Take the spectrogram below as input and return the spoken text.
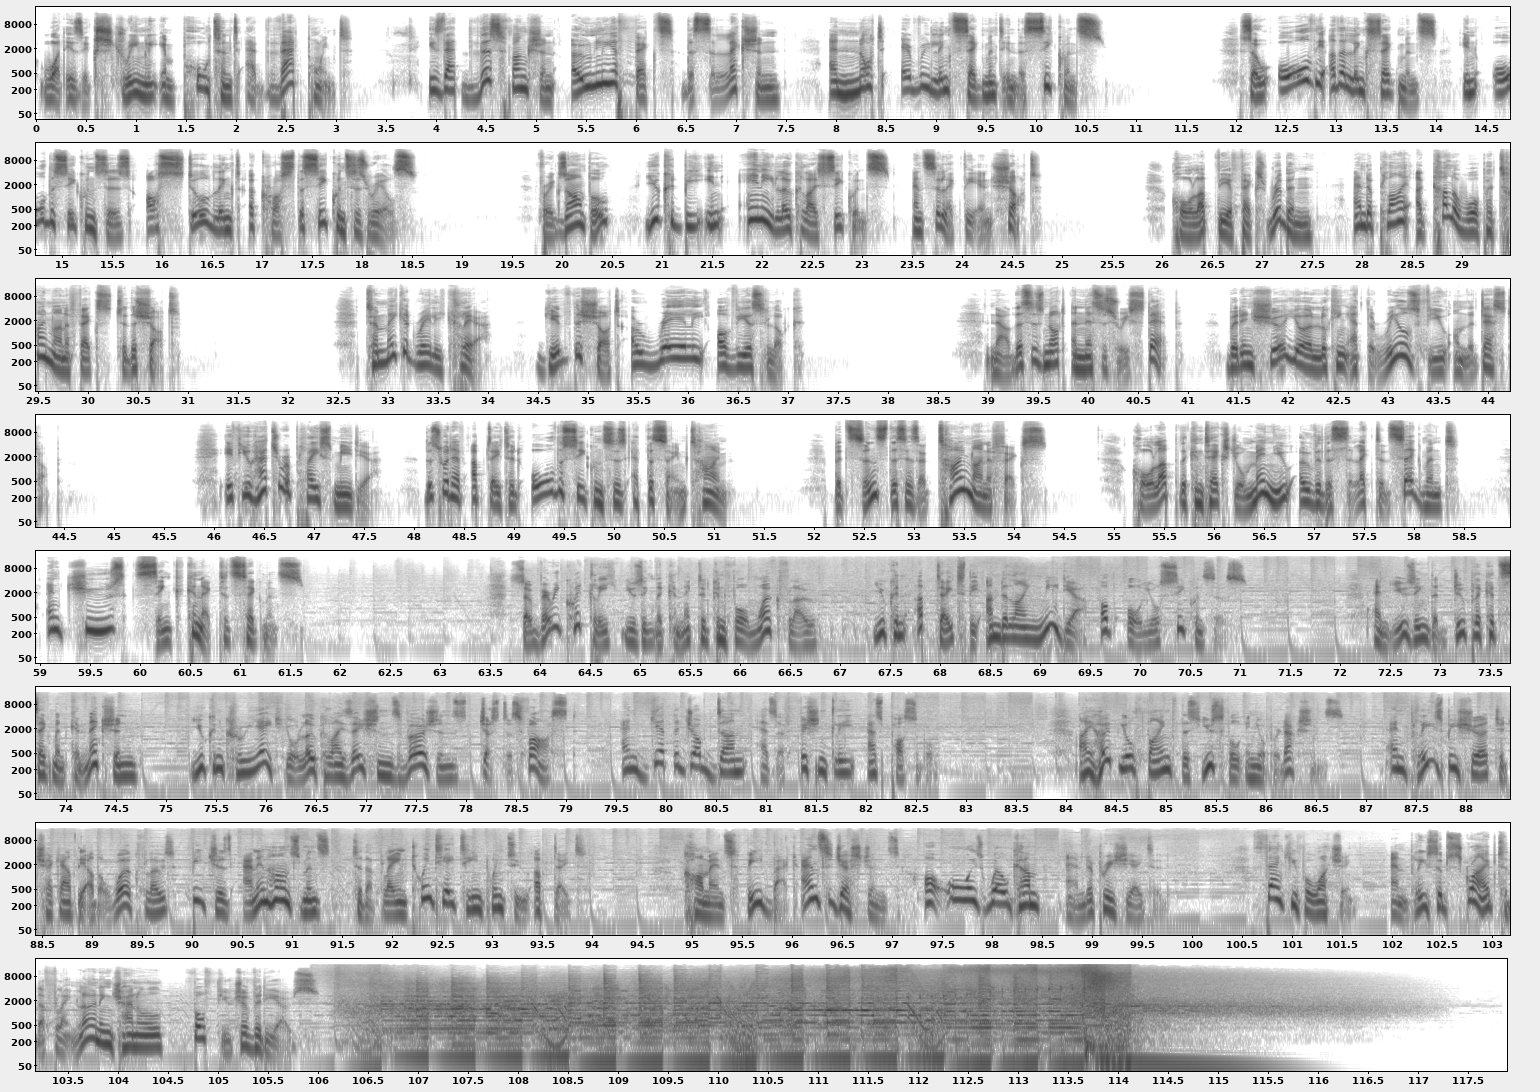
What is extremely important at that point is that this function only affects the selection and not every linked segment in the sequence. So all the other linked segments in all the sequences are still linked across the sequences reels. For example, you could be in any localized sequence and select the end shot. Call up the effects ribbon and apply a color warper timeline effects to the shot. To make it really clear, give the shot a really obvious look. Now this is not a necessary step, but ensure you are looking at the Reels view on the desktop. If you had to replace media, this would have updated all the sequences at the same time. But since this is a timeline effects, call up the contextual menu over the selected segment and choose Sync Connected Segments. So very quickly, using the Connected Conform workflow, you can update the underlying media of all your sequences. And using the duplicate segment connection, you can create your localizations versions just as fast and get the job done as efficiently as possible. I hope you'll find this useful in your productions. And please be sure to check out the other workflows, features, and enhancements to the Flame 2018.2 update. Comments, feedback, and suggestions are always welcome and appreciated. Thank you for watching and please subscribe to the Flame Learning channel for future videos.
